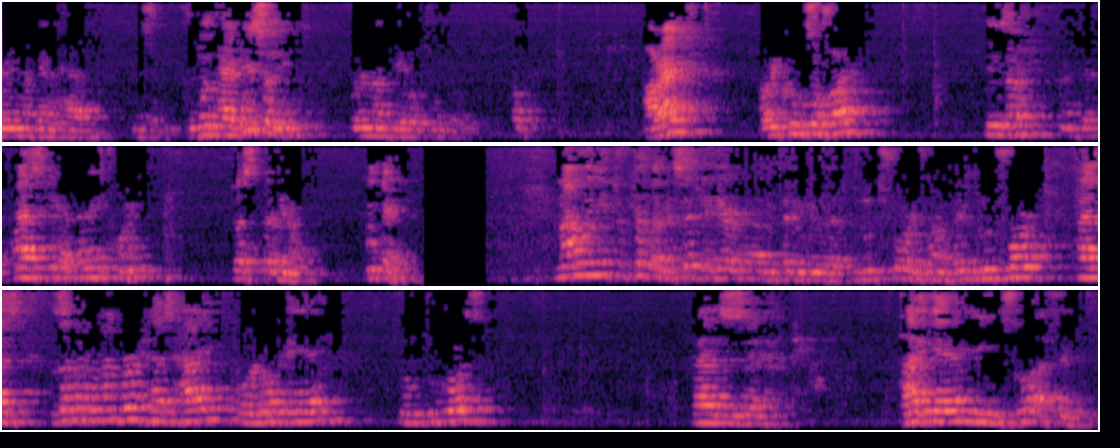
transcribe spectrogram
we're not going to have insulin. If we don't have insulin, we'll not be able to do it. Okay. All right? Are we cool so far? Things are uh, ask me at any point. Just let me know. Okay. Now we need to kill them. Said here, I'm telling you that GLUT4 is one of them. GLUT4 has, does anyone remember, has high or low to glucose? Has uh, high Km means low affinity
